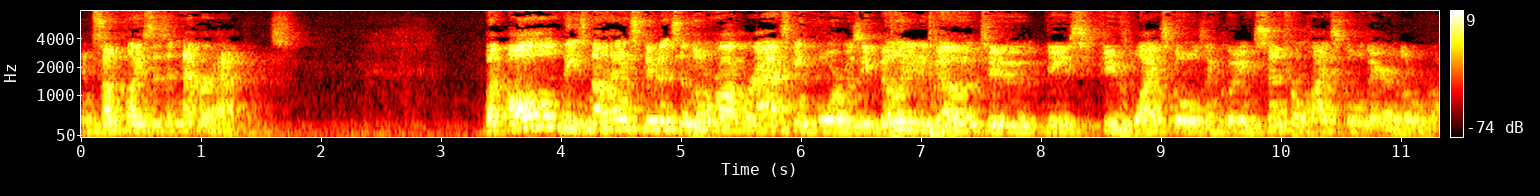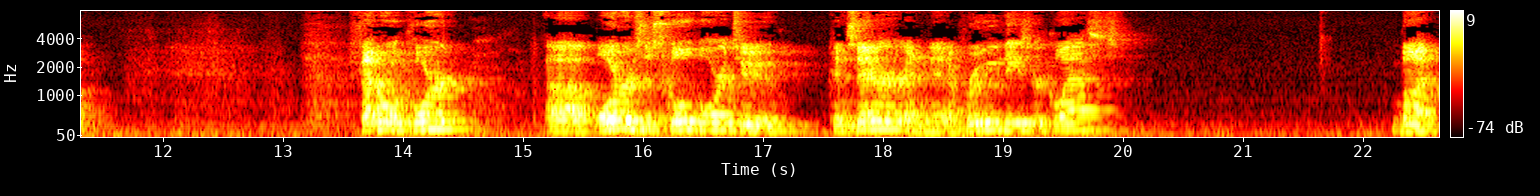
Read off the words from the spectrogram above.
In some places, it never happens. But all these nine students in Little Rock were asking for was the ability to go to these few white schools, including Central High School there in Little Rock. Federal court uh, orders the school board to consider and, and approve these requests. But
